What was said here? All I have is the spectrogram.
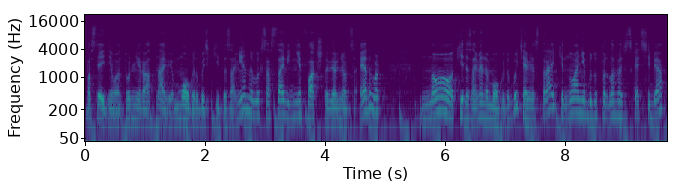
последнего турнира от Нави могут быть какие-то замены в их составе. Не факт, что вернется Эдвард, но какие-то замены могут быть. А Винстрайки, ну, они будут продолжать искать себя.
